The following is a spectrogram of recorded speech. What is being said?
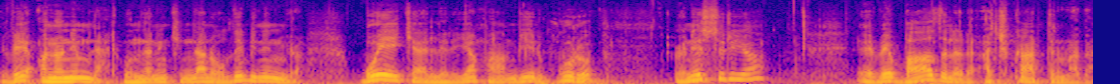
ve anonimler. Bunların kimler olduğu bilinmiyor. Bu heykelleri yapan bir grup öne sürüyor e, ve bazıları açık artırmada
